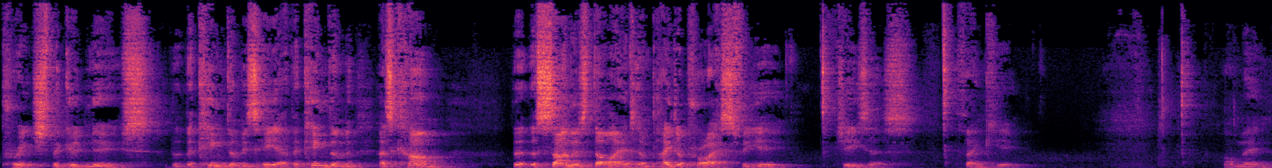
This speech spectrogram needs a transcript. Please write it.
preach the good news that the kingdom is here, the kingdom has come, that the Son has died and paid a price for you. Jesus, thank you. Amen.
